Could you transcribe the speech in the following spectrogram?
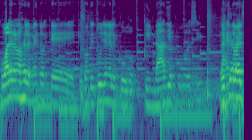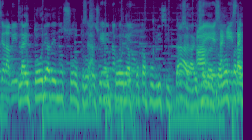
cuáles eran los elementos que, que constituyen el escudo. Y nadie pudo decir. La Es gente que va a decir la Biblia. historia de nosotros O sea, es una es una historia cuestión- poca publicitada y Entonces, sobre ah, esa- todo para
